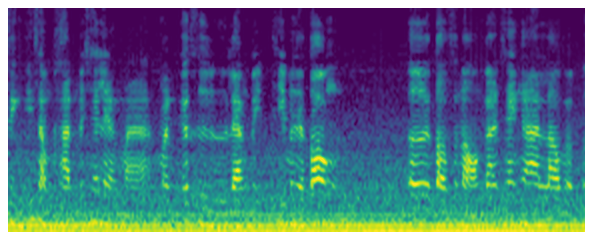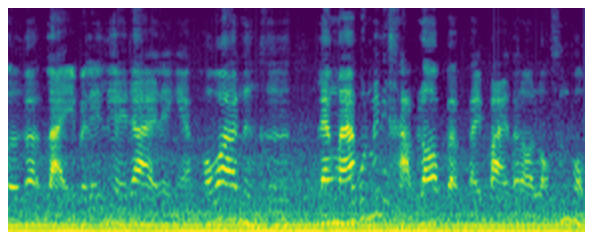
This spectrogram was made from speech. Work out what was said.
สิ่งที่สำคัญไม่ใช่แรงม้า มันก็คือแรงบิดที่มันจะต้อง เออตอบสนองการใช้งานเราแบบเออก็ไหลไปเรื่อยๆได้อะไรเงี้ยเพราะว่าหนึ่งคือแรงม้าคุณไม่ได้ขับรอบแบบปลายๆตลอดหรอกซึ่งผม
